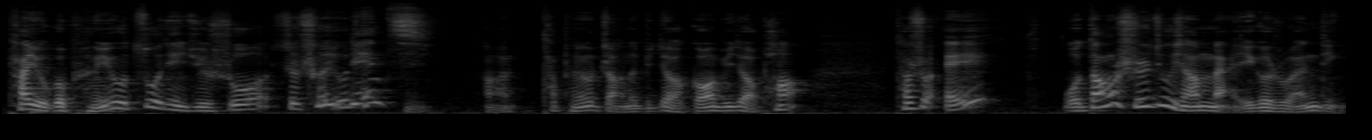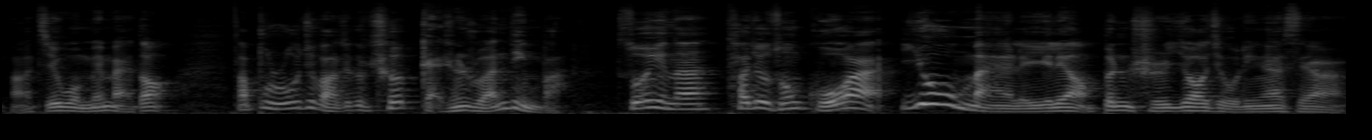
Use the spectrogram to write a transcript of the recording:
他有个朋友坐进去说这车有点挤啊，他朋友长得比较高比较胖，他说哎，我当时就想买一个软顶啊，结果没买到，他不如就把这个车改成软顶吧。所以呢，他就从国外又买了一辆奔驰幺九零 SL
